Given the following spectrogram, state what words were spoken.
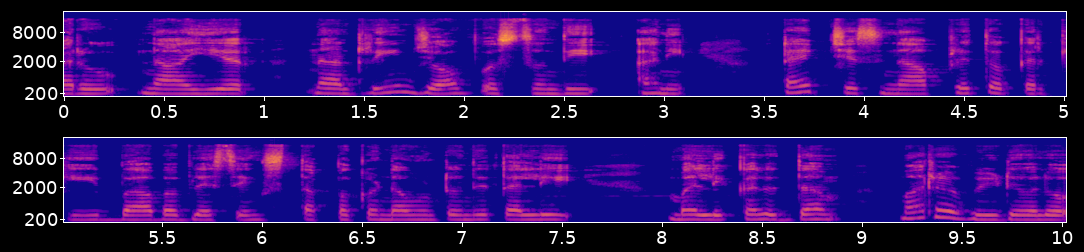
ఆరు నా ఇయర్ నా డ్రీమ్ జాబ్ వస్తుంది అని టైప్ చేసిన ప్రతి ఒక్కరికి బాబా బ్లెస్సింగ్స్ తప్పకుండా ఉంటుంది తల్లి. మళ్ళీ కలుద్దాం మరో వీడియోలో.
